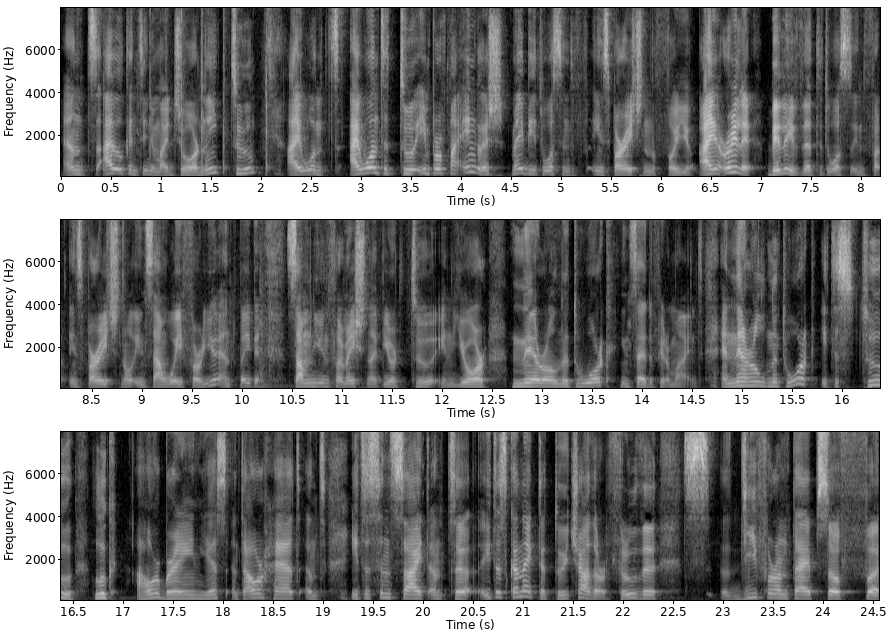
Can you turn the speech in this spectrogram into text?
And I will continue my journey too. I want I wanted to improve my English. Maybe it wasn't inspirational for you. I really believe that it was inspirational in some way for you, and maybe some new information appeared too in your neural network inside of your mind. And neural network it is too look, our brain, yes, and our head, and it is inside, and uh, it is connected to each other through the different types of uh,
